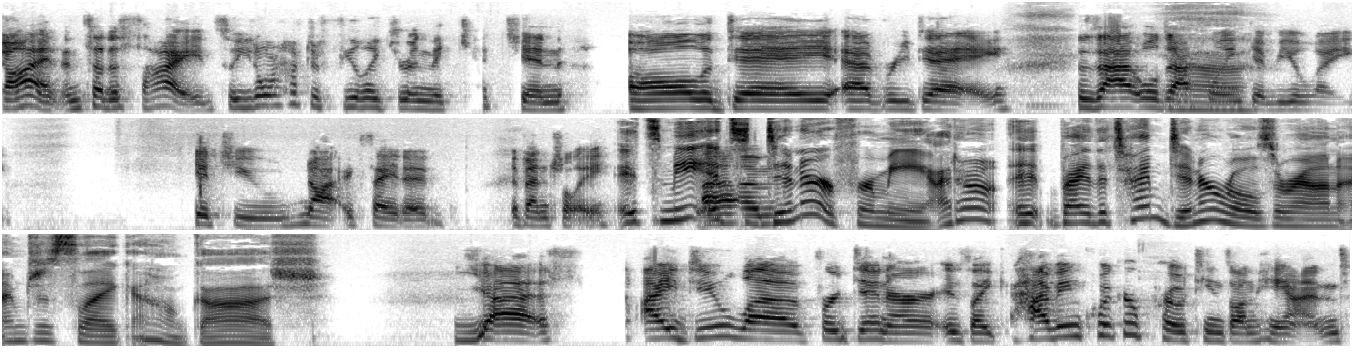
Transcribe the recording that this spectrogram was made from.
done and set aside, so you don't have to feel like you're in the kitchen all day every day, because that will definitely yeah. give you like get you not excited eventually. It's me. It's um, dinner for me. I don't. It, by the time dinner rolls around, I'm just like, oh gosh. Yes, I do love for dinner is like having quicker proteins on hand.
